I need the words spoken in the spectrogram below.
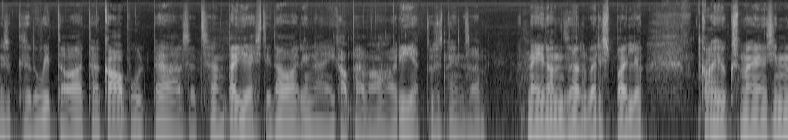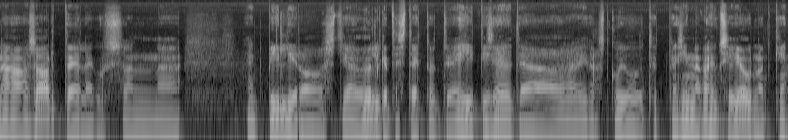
niisugused huvitavad kaabud peas, et see on täiesti tavaline igapäevariietus neil seal. Neid on seal päris palju. kahjuks me sinna saartele, kus on äh, need pilliroost ja õlgedest tehtud ehitised ja igast kujud, et me sinna kahjuks ei jõudnudki.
